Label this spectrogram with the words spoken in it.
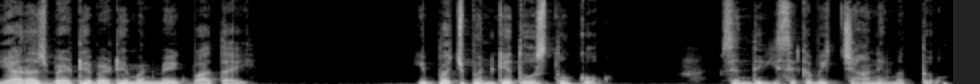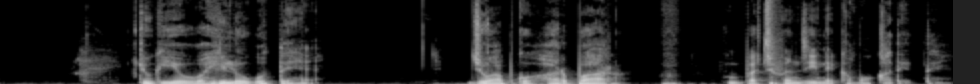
यार आज बैठे बैठे मन में एक बात आई। कि बचपन के दोस्तों को ज़िंदगी से कभी जाने मत दो, क्योंकि ये वही लोग होते हैं जो आपको हर बार बचपन जीने का मौका देते हैं।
